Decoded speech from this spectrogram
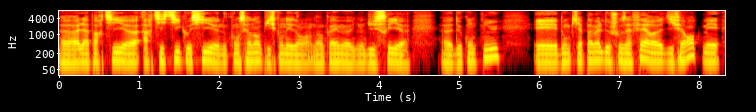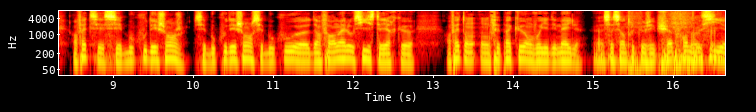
la partie artistique aussi nous concernant puisqu'on est dans, dans quand même une industrie de contenu. Et donc il y a pas mal de choses à faire différentes. Mais en fait c'est beaucoup d'échanges. C'est beaucoup d'échanges. C'est beaucoup d'informel aussi. C'est-à-dire que en fait, on, on fait pas que envoyer des mails. Euh, ça, c'est un truc que j'ai pu apprendre aussi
